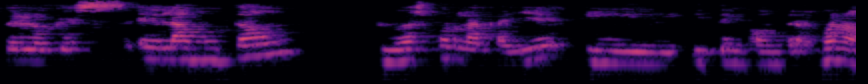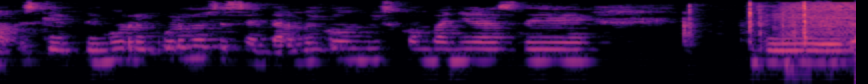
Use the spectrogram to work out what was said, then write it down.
Pero lo que es el Amutown, tú vas por la calle y, te encuentras... Bueno, es que tengo recuerdos de sentarme con mis compañeras de, de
